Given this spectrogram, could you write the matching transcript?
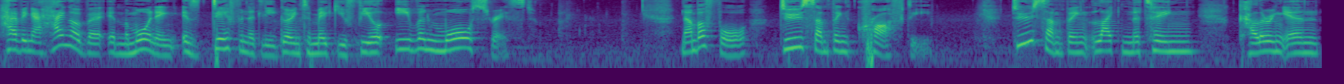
Having a hangover in the morning is definitely going to make you feel even more stressed. Number four, do something crafty. Do something like knitting, coloring in,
